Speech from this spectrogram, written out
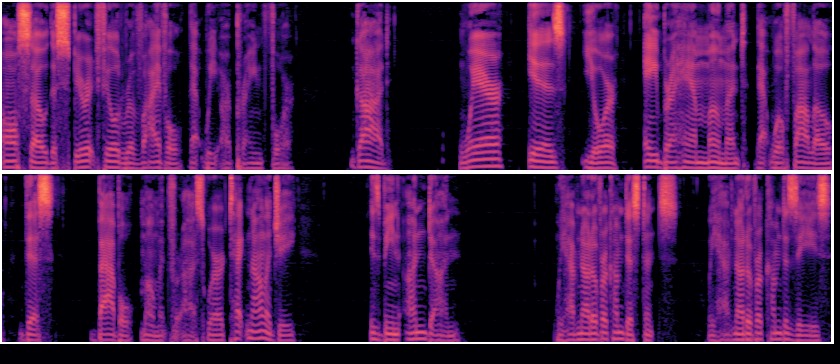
also the spirit filled revival that we are praying for. God, where is your Abraham moment that will follow this Babel moment for us, where technology is being undone? We have not overcome distance. We have not overcome disease.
